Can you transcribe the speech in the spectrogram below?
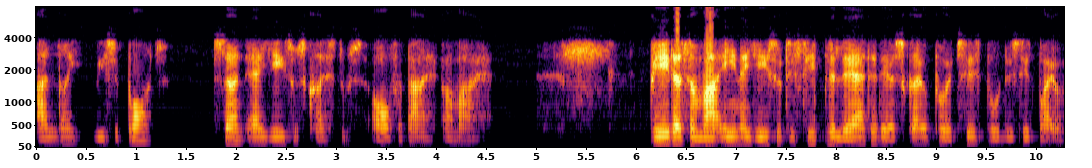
aldrig vise bort. Sådan er Jesus Kristus over for dig og mig. Peter, som var en af Jesu disciple, lærte det og skrev på et tidspunkt i sit brev,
